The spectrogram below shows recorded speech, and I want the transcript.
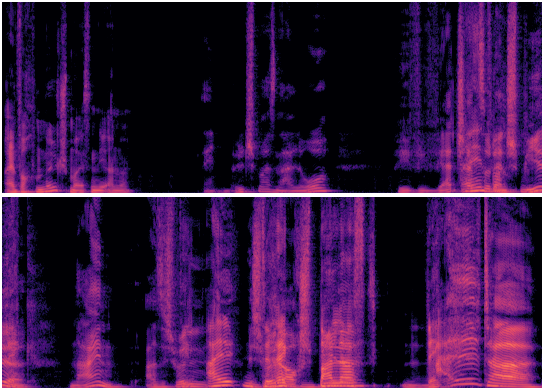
Einfach Müll schmeißen die anderen. Den Müll schmeißen, hallo? Wie, wie wertschätzt du denn Spiele? weg. Nein, also ich würde. Den alten ich würde Dreck, auch Spiele- Ballast weg. Alter!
